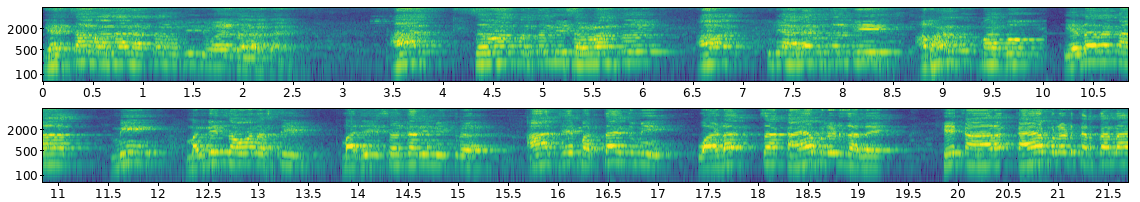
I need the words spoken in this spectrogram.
ह्याचा माझा नाता म्हणजे दिवाळीचा नाता आहे आज सर्वात प्रथम मी सर्वांचं आज तुम्ही आल्याबद्दल मी आभार मानतो येणाऱ्या काळात मी मंगेश चव्हाण असतील माझे सहकारी मित्र आज जे बघताय तुम्ही वाडाचा कायापलट झालंय. हे का कायापलट करताना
